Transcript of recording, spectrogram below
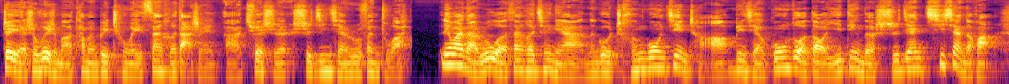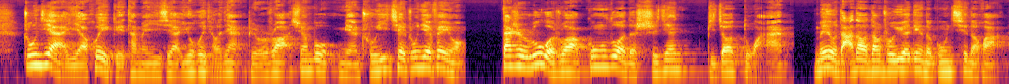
这也是为什么他们被称为三和大神啊，确实视金钱如粪土啊。另外呢，如果三和青年啊能够成功进厂，并且工作到一定的时间期限的话，中介也会给他们一些优惠条件，比如说宣布免除一切中介费用。但是如果说工作的时间比较短，没有达到当初约定的工期的话，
